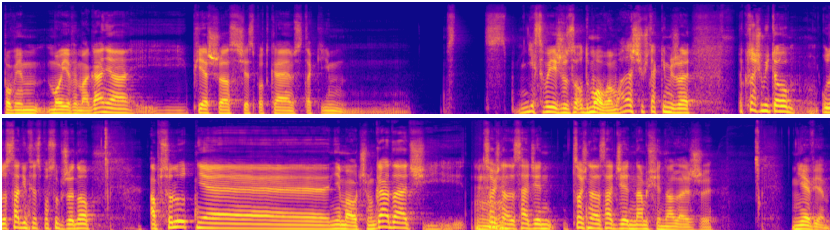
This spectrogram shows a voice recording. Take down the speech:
powiem, moje wymagania. I pierwszy raz się spotkałem z takim, nie chcę powiedzieć, że z odmową, ale z czymś takim, że no ktoś mi to uzasadnił w ten sposób, że no absolutnie nie ma o czym gadać i coś, Mhm. na zasadzie, coś na zasadzie nam się należy. Nie wiem.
